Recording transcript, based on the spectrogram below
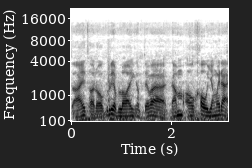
สายถอดออกเรียบร้อยครับ แต่ว่าดำเอาเข้ายังไม่ได้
